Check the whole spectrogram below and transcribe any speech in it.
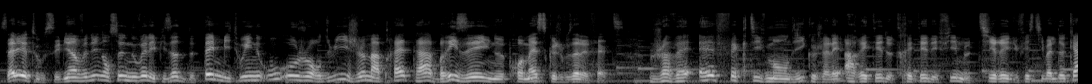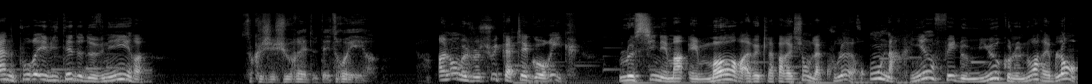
Salut à tous et bienvenue dans ce nouvel épisode de Time Between où aujourd'hui je m'apprête à briser une promesse que je vous avais faite. J'avais effectivement dit que j'allais arrêter de traiter des films tirés du Festival de Cannes pour éviter de devenir... ce que j'ai juré de détruire. Ah non mais je suis catégorique le cinéma est mort avec l'apparition de la couleur. On n'a rien fait de mieux que le noir et blanc.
